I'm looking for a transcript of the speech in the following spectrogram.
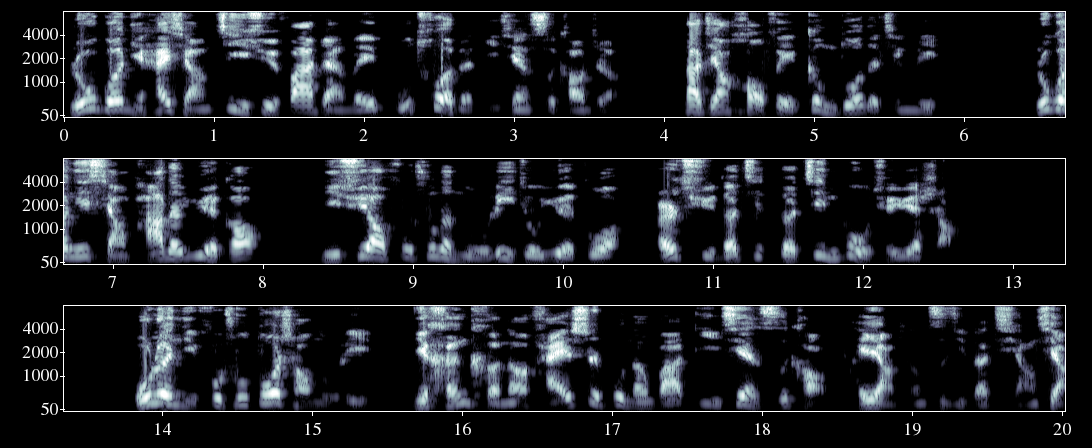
如果你还想继续发展为不错的底线思考者，那将耗费更多的精力。如果你想爬得越高，你需要付出的努力就越多，而取得进的进步却越少。无论你付出多少努力，你很可能还是不能把底线思考培养成自己的强项。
